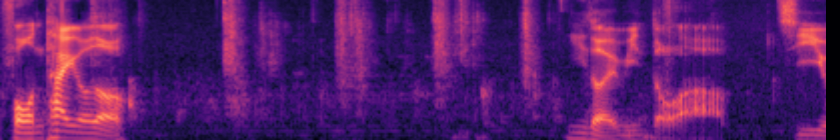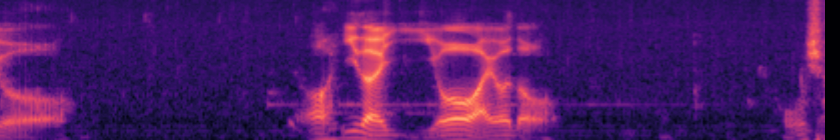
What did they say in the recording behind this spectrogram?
放梯嗰度。呢度係邊度啊？唔知喎。哦，呢度係二嗰個位嗰度。好彩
